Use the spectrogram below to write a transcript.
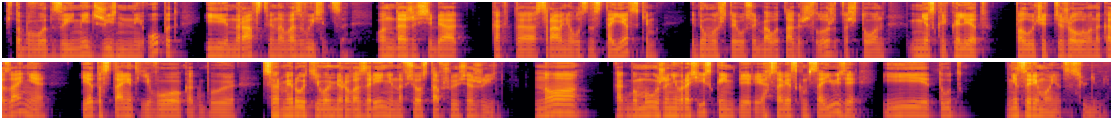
чтобы вот заиметь жизненный опыт и нравственно возвыситься. Он даже себя как-то сравнивал с Достоевским и думал, что его судьба вот так же сложится, что он несколько лет получит тяжелого наказания и это станет его, как бы, сформирует его мировоззрение на всю оставшуюся жизнь. Но, как бы, мы уже не в Российской империи, а в Советском Союзе, и тут не церемонятся с людьми.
